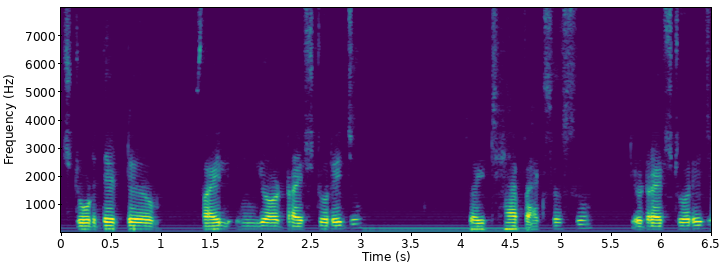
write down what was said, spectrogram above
store that uh, file in your drive storage. So it have access your drive storage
